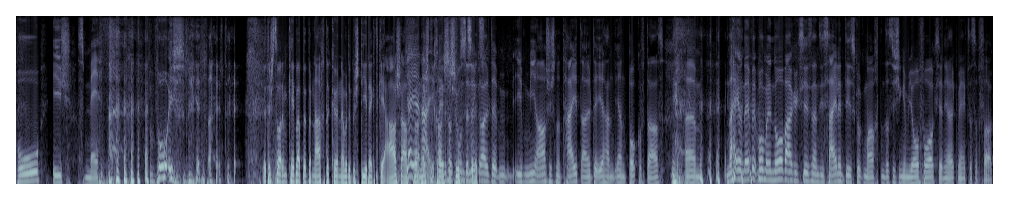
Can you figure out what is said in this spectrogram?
Wo ist das Meth? Wo ist das Meth, Alter? Du hast zwar im Kebab übernachten können, aber du bist direkt gehen anschaffen Ja, ja, und hast den ich habe ersten hab Schuss gefunden, gesetzt. schau, Alter, mein Arsch ist noch tight, Alter, ihr habt, ihr habt Bock auf das. ähm, nein, und eben, wo wir in Norwegen waren, haben sie Silent Disco gemacht und das ist in einem Jahr vor und ich habe gemerkt, also fuck,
